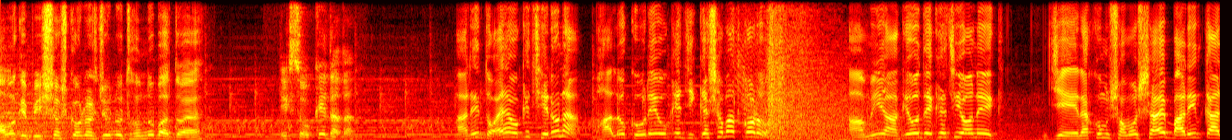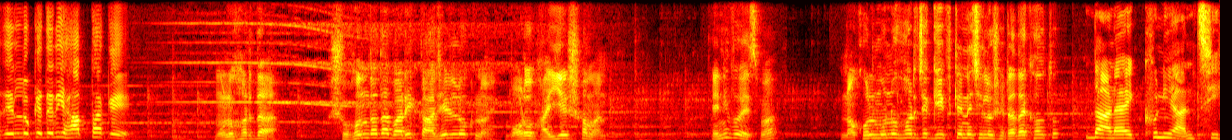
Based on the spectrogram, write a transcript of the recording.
আমাকে বিশ্বাস করার জন্য ধন্যবাদ দয়া। ইটস ওকে দাদা। আরে দয়া ওকে ছেড়ো না। ভালো করে ওকে জিজ্ঞাসাবাদ করো। আমি আগেও দেখেছি অনেক যে এরকম সমস্যায় বাড়ির কাজের লোকেদেরই হাত থাকে। মনোহর দা সোহন দাদা বাড়ির কাজের লোক নয় বড় ভাইয়ের সমান। এনিওয়েজ মা নকল মনোহর যে গিফট এনেছিল সেটা দেখাও তো। দাঁড়া এক্ষুনি আনছি।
